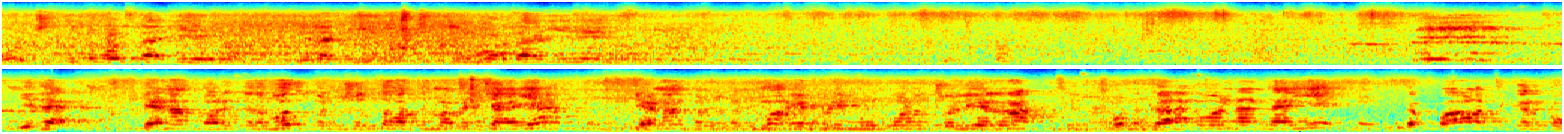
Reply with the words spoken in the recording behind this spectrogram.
முடிச்சு தின்னு போடுதாயி இதை நீ முடிச்சு தின்னு போடுதாயி இதை தினம் படுக்கிற போது கொஞ்சம் சுத்தபத்தமாக வச்சாயா? தினம் கொஞ்சம் கொஞ்சமா எப்படி முழுமனு சொல்லிடுறான் ஒண்ணு கலக்க வேண்டாம் தாயி. இந்த பாலத்துக்கு இருக்க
